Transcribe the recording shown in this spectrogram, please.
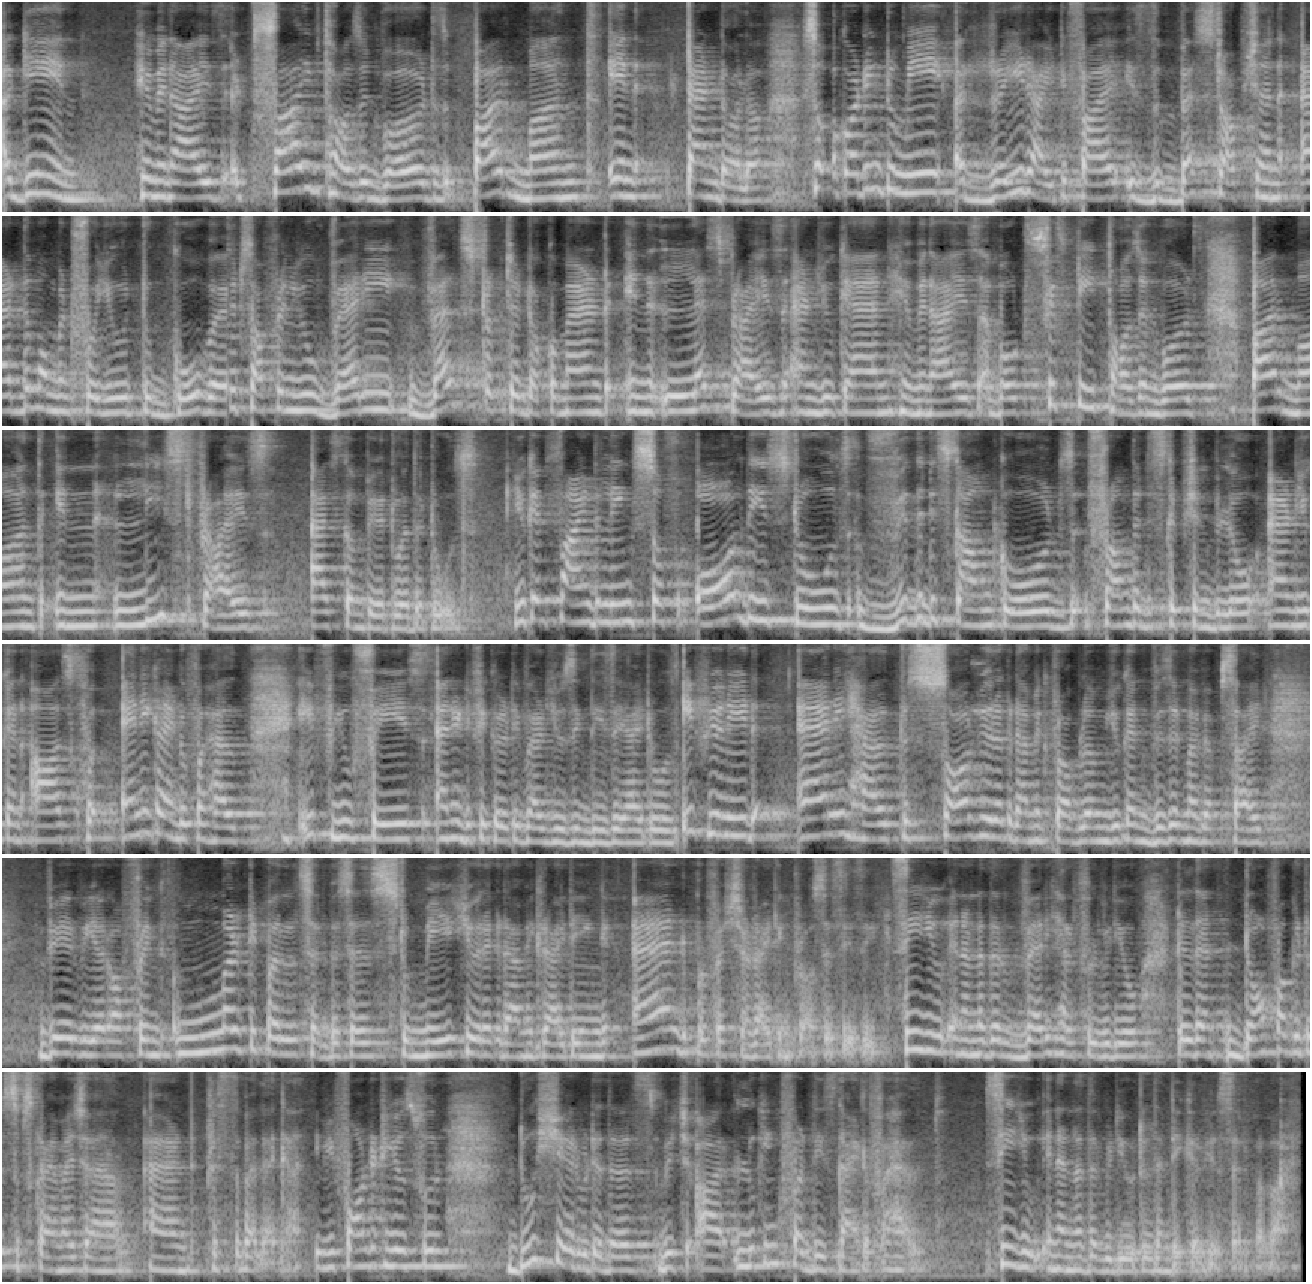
again humanize 5000 words per month in $10 so according to me a Rewritify is the best option at the moment for you to go with. It's offering you very well structured document in less price and you can humanize about 50,000 words per month in least price as compared to other tools. You can find the links of all these tools with the discount codes from the description below and you can ask for any kind of a help if you face any difficulty while using these AI tools. If you need any help to solve your academic problem, you can visit my website where we are offering multiple services to make your academic writing and professional writing process easy. See you in another very helpful video. Till then, don't forget to subscribe my channel and press the bell icon. If you found it useful, do share with others which are looking for this kind of help. See you in another video. Till then, take care of yourself. Bye-bye.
